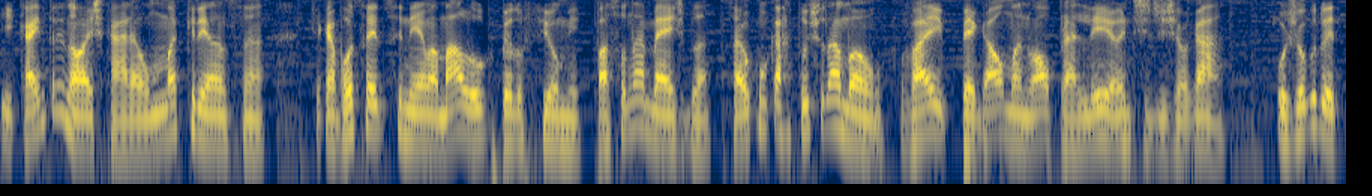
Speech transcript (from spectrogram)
E cá entre nós, cara, uma criança que acabou de sair do cinema maluco pelo filme, passou na mesbla, saiu com o cartucho na mão, vai pegar o manual para ler antes de jogar? O jogo do ET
